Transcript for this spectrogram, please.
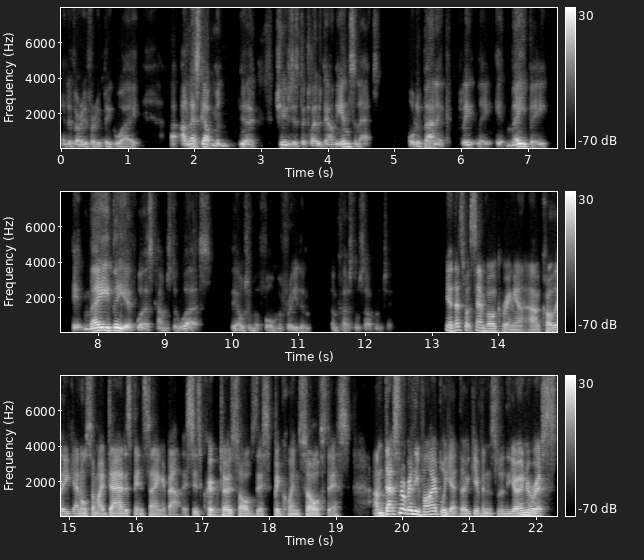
in a very, very big way. Uh, unless government, you know, chooses to close down the internet or to ban it completely, it may be, it may be, if worse comes to worse, the ultimate form of freedom and personal sovereignty. Yeah, that's what Sam Volkering, our, our, colleague, and also my dad has been saying about this: is crypto solves this, Bitcoin solves this. Um, that's not really viable yet, though, given sort of the onerous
